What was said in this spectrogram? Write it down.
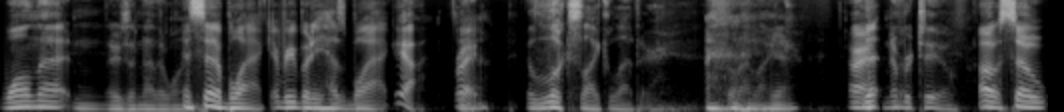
Walnut and there's another one. Instead of black, everybody has black. yeah. Right. Yeah. It looks like leather. That's what I like. Yeah. All right. That- number two. Oh, so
